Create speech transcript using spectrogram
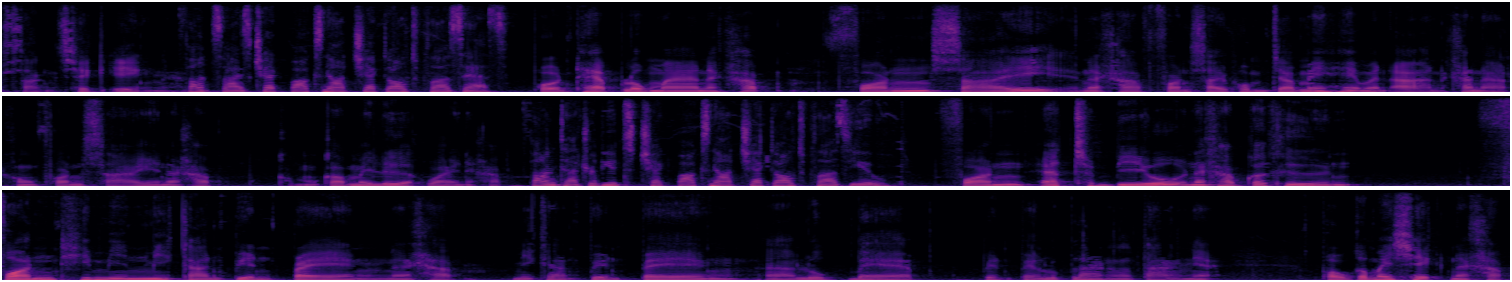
ำสั่งเช็คเองนะ Font size checkbox not checked Alt plus S. ผลแท็บลงมานะครับฟอนต์ไซส์นะครับฟอนต์ไซส์ผมจะไม่ให้มันอ่านขนาดของฟอนต์ไซส์นะครับ ผมก็ไม่เลือกไว้นะครับ Font attributes checkbox not checked Alt plus U. ฟอนต์ attribute นะครับก็คือฟอนต์ที่มีมีการเปลี่ยนแปลงนะครับ มีการเปลี่ยนแปลงอ่ารูปแบบเปลี่ยนแปลงรูปร่างต่างๆเนี่ยผมก็ไม่เช็คนะครับ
